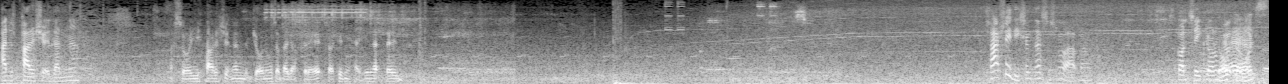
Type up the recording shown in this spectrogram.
I just parachuted in there. I saw you parachuting in, but John was a bigger threat, so I couldn't hit you that time. It's actually decent, this, it's not that bad. God's sake, you're on about bad, the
